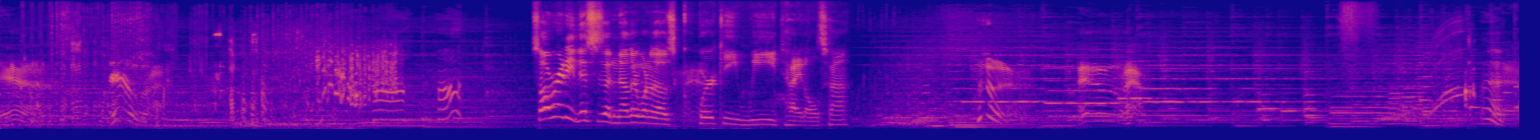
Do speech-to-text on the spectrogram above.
Yeah. Huh. So already this is another one of those quirky Wii titles, huh? Hmm. One hmm.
